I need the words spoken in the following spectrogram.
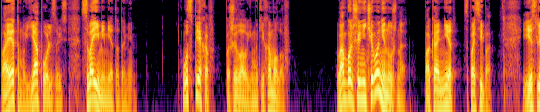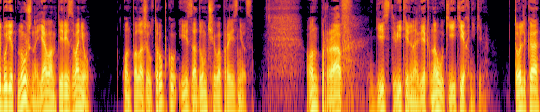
Поэтому я пользуюсь своими методами. Успехов, пожелал ему Тихомолов. Вам больше ничего не нужно? Пока нет, спасибо. Если будет нужно, я вам перезвоню. Он положил трубку и задумчиво произнес. Он прав. Действительно, век науки и техники. Только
